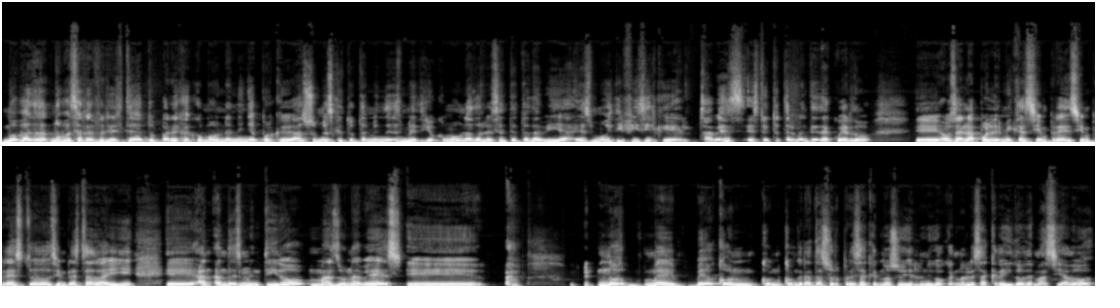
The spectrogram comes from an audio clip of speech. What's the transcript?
no vas, a, no vas a referirte a tu pareja como a una niña porque asumes que tú también eres medio como un adolescente todavía. Es muy difícil que, ¿sabes? Estoy totalmente de acuerdo. Eh, o sea, la polémica siempre, siempre, ha, estado, siempre ha estado ahí. Eh, han, desmentido más de una vez. Eh, no me veo con, con, con, grata sorpresa que no soy el único que no les ha creído demasiado,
